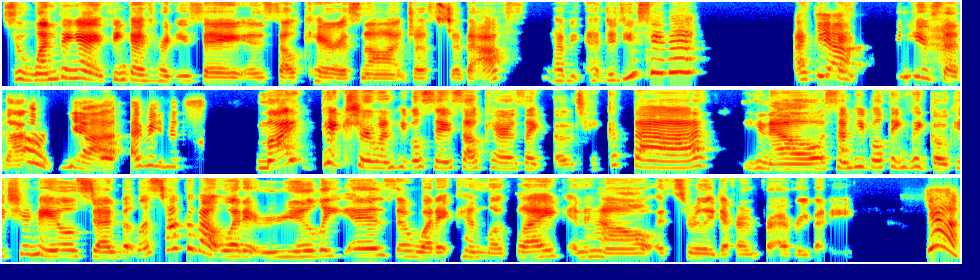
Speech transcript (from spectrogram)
So one thing I think I've heard you say is self care is not just a bath. Have you? Did you say that? I think I Yeah. think you said that. Oh, yeah. I mean, it's My picture when people say self care is like, oh, take a bath. You know, some people think like go get your nails done, but let's talk about what it really is and what it can look like and how it's really different for everybody. Yeah.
